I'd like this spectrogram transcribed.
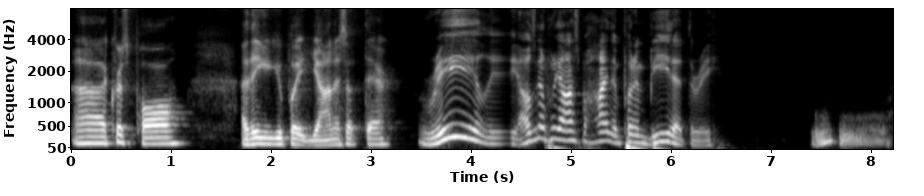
Uh, Chris Paul. I think you could put Giannis up there. Really? I was gonna put Giannis behind and put him Embiid at three. Ooh.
